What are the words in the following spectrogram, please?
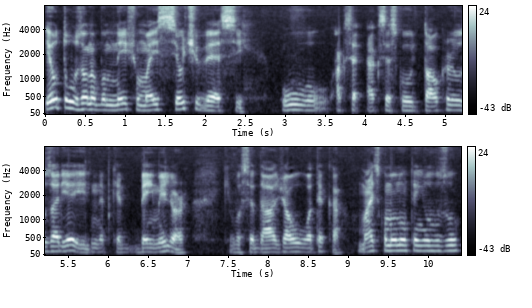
Eu estou usando Abomination, mas se eu tivesse o Access Code Talker eu usaria ele, né? Porque é bem melhor que você dá já o ATK. Mas como eu não tenho, eu uso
